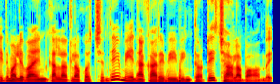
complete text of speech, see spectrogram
ఇది మళ్ళీ వైన్ కలర్లోకి వచ్చింది. మీనాకారి వీవింగ్ తోటి చాలా బాగుంది.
